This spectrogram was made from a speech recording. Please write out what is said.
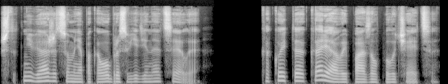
Что-то не вяжется у меня пока образ в единое целое. Какой-то корявый пазл получается.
